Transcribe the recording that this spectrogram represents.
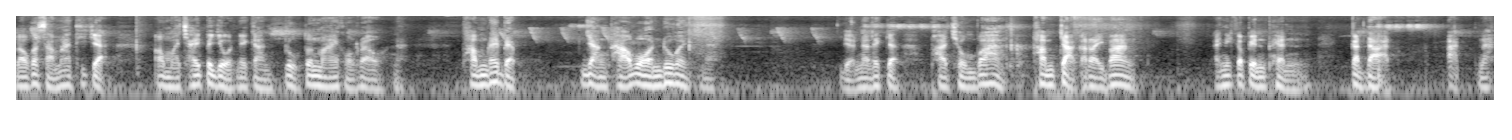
เราก็สามารถที่จะเอามาใช้ประโยชน์ในการปลูกต้นไม้ของเรานะทำได้แบบอย่างถาวรด้วยนะเดี๋ยวนาเล็กจะพาชมว่าทำจากอะไรบ้าง อันนี้ก็เป็นแผ่นกระดาษอัดนะ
